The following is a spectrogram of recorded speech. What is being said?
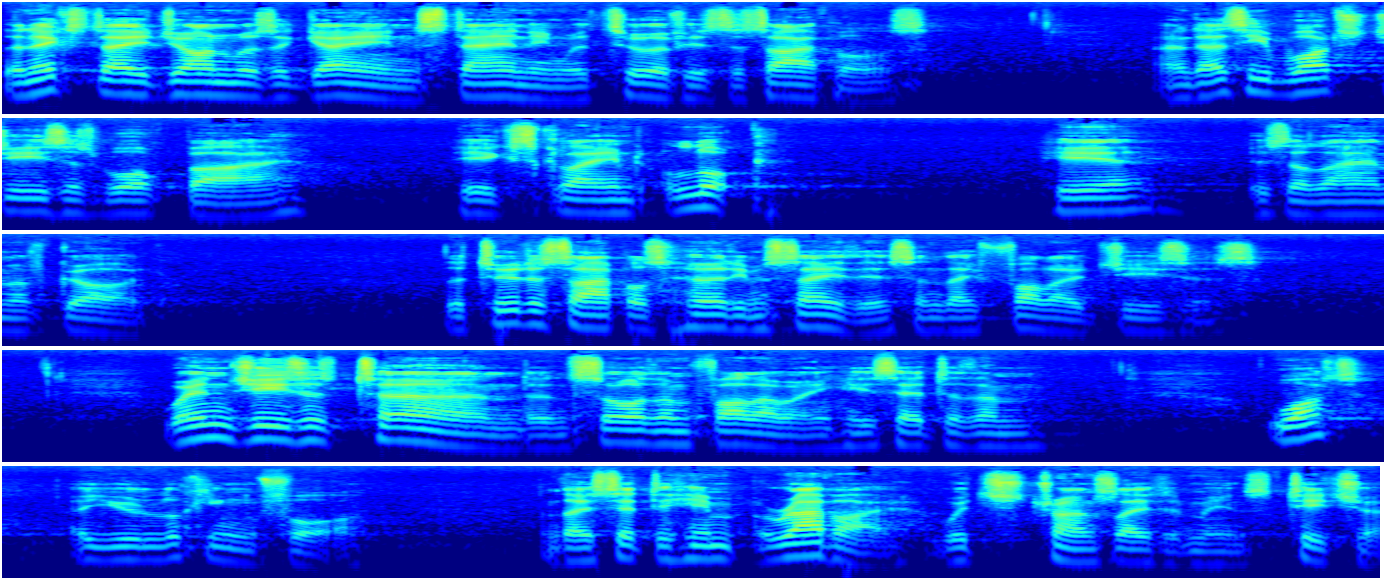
The next day, John was again standing with two of his disciples. And as he watched Jesus walk by, he exclaimed, Look, here is the Lamb of God. The two disciples heard him say this, and they followed Jesus. When Jesus turned and saw them following, he said to them, What are you looking for? And they said to him, Rabbi, which translated means teacher,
